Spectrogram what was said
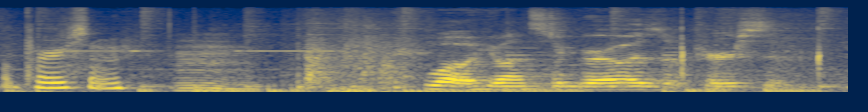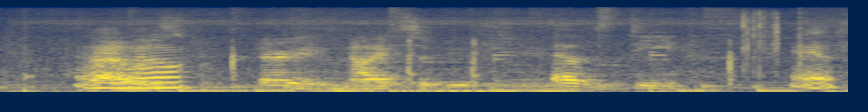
a person. Whoa, he wants to grow as a person. I That know. was very nice of you. That was deep. Yes.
